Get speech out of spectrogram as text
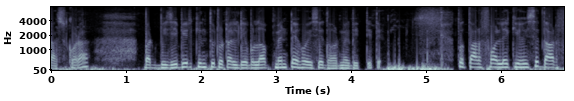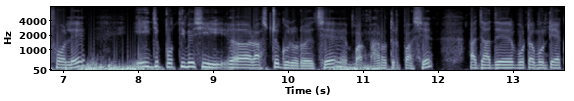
কাজ করা বাট বিজেপির কিন্তু টোটাল ডেভেলপমেন্টে হয়েছে ধর্মের ভিত্তিতে। তো তার ফলে কি হয়েছে? তার ফলে এই যে প্রতিবেশী রাষ্ট্রগুলো রয়েছে ভারতের পাশে, আর যাদের মোটামুটি এক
